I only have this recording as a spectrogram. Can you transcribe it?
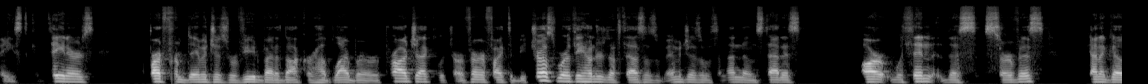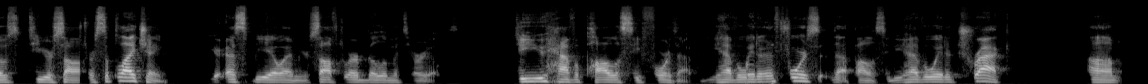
based containers. Apart from the images reviewed by the Docker Hub Library project, which are verified to be trustworthy, hundreds of thousands of images with an unknown status are within this service. Kind of goes to your software supply chain. your SBOM, your software bill of materials? Do you have a policy for that? Do you have a way to enforce that policy? Do you have a way to track um,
